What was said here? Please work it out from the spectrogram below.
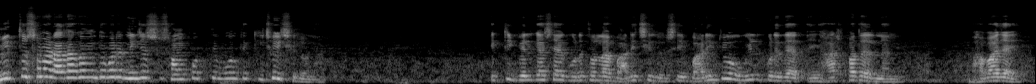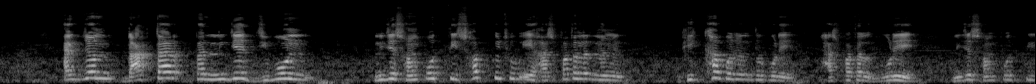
মৃত্যুর সময় রাধা গোবিন্দ করের নিজস্ব সম্পত্তি বলতে কিছুই ছিল না। একটি বেলগাছিয়ায় গড়ে তোলা বাড়ি ছিল, সেই বাড়িটিও উইল করে দেন এই হাসপাতালের নামে। ভাবা যায়, একজন ডাক্তার তার নিজের জীবন, নিজের সম্পত্তি সব কিছু এই হাসপাতালের নামে ভিক্ষা পর্যন্ত করে হাসপাতাল গড়ে নিজের সম্পত্তি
